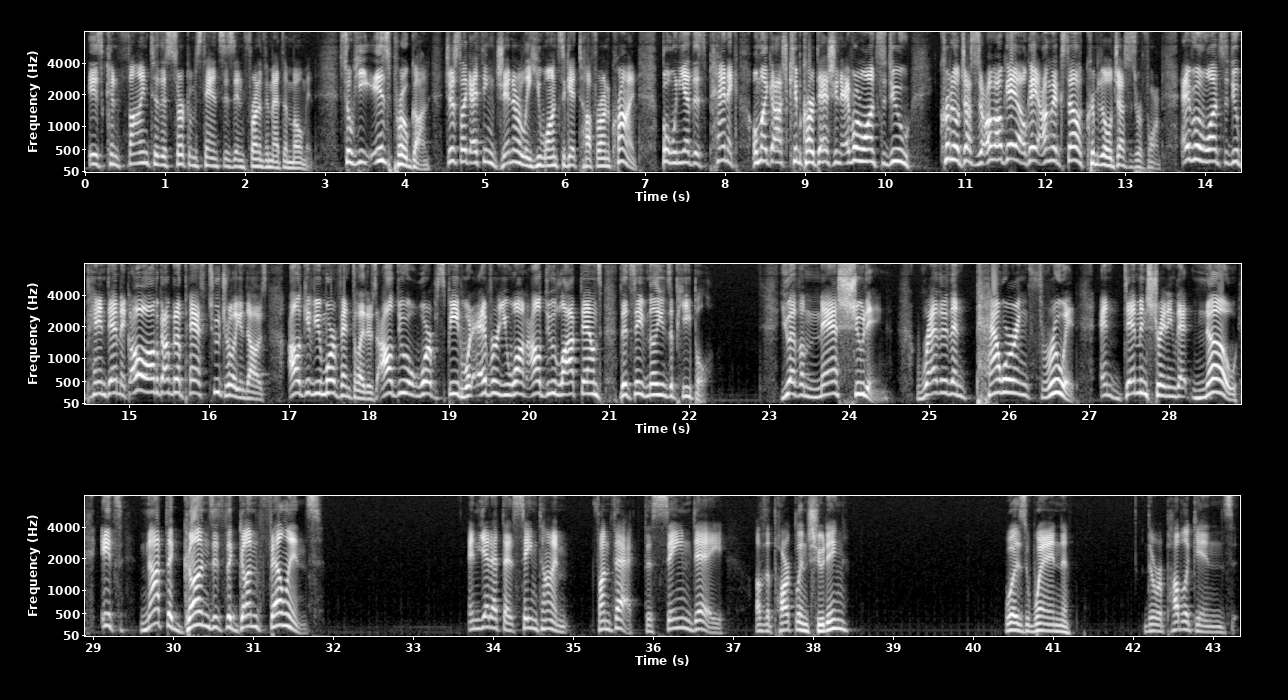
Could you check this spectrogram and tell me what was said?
is confined to the circumstances in front of him at the moment. So he is pro gun, just like I think generally he wants to get tougher on crime. But when you have this panic, oh my gosh, Kim Kardashian, everyone wants to do criminal justice. Oh, okay, okay, I'm going to excel criminal justice reform. Everyone wants to do pandemic. Oh, I'm, I'm going to pass $2 trillion. I'll give you more ventilators. I'll do it warp speed, whatever you want. I'll do lockdowns that save millions of people. You have a mass shooting rather than powering through it and demonstrating that no, it's not the guns, it's the gun felons. And yet, at that same time, fun fact the same day of the Parkland shooting was when the Republicans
